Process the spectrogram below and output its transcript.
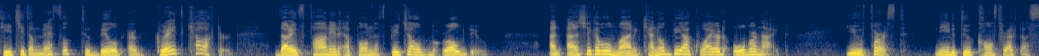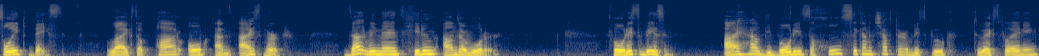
teaches a method to build a great character that is founded upon a spiritual worldview. An unshakable mind cannot be acquired overnight. You first need to construct a solid base, like the part of an iceberg that remains hidden underwater. For this reason, I have devoted the whole second chapter of this book to explaining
